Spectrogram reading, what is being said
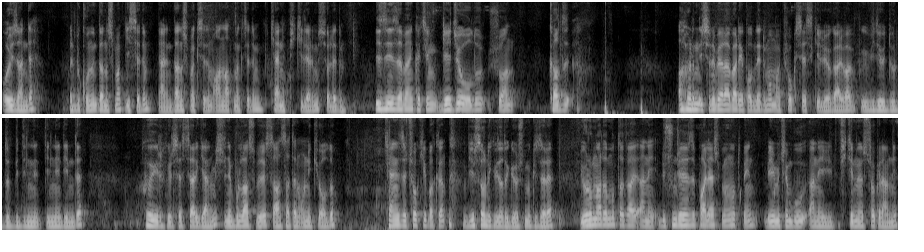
O yüzden de bir konuyu danışmak istedim. Yani danışmak istedim, anlatmak istedim. Kendi fikirlerimi söyledim. İzninizle ben kaçayım. Gece oldu. Şu an kadı ahırın işini beraber yapalım dedim ama çok ses geliyor galiba. Videoyu durdur bir dinle- dinlediğimde hıyır hıyır sesler gelmiş. Şimdi buradan sonra saat zaten 12 oldu. Kendinize çok iyi bakın. Bir sonraki videoda görüşmek üzere. Yorumlarda mutlaka hani düşüncelerinizi paylaşmayı unutmayın. Benim için bu hani fikirleriniz çok önemli.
